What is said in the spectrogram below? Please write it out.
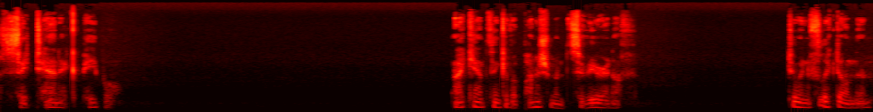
Satanic people. I can't think of a punishment severe enough to inflict on them.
